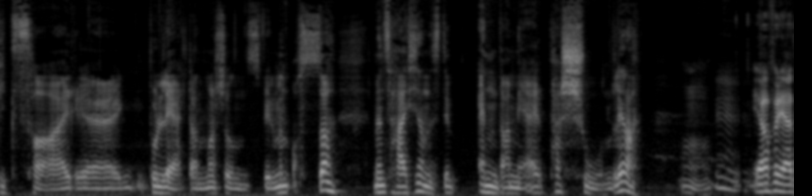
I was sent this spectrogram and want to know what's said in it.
Pixar-polerte eh, animasjonsfilmen også. Mens her kjennes det enda mer personlig, da. Mm. mm. Ja, for jeg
